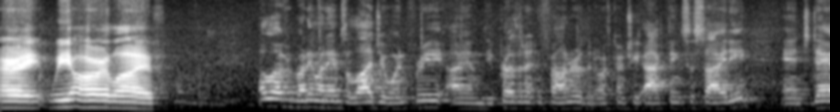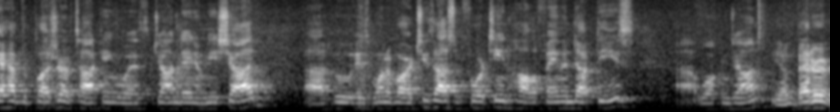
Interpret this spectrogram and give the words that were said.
right, we are live. Hello, everybody. My name is Elijah Winfrey. I am the president and founder of the North Country Acting Society. And today I have the pleasure of talking with John Daniel Mishad, uh, who is one of our 2014 Hall of Fame inductees. Uh, welcome, John. you know, better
